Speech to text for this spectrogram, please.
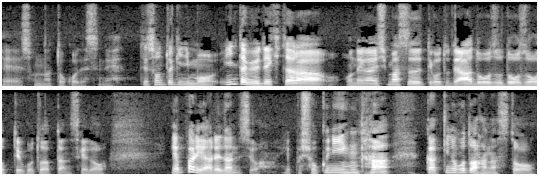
えー、そんなとこですね。でその時にもインタビューできたらお願いしますってことであどうぞどうぞっていうことだったんですけどやっぱりあれなんですよやっぱ職人が楽器のことを話すと、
